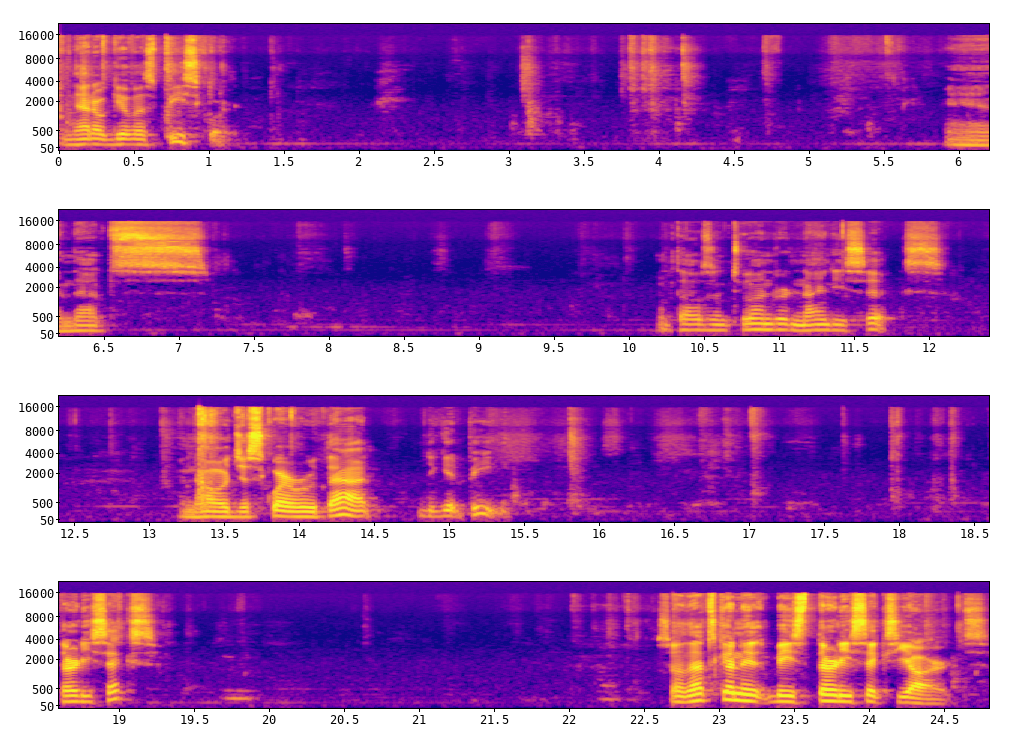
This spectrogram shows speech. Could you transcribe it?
And that'll give us b squared. And that's 1,296. And now we'll just square root that to get b. 36? So that's going to be 36 yards.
